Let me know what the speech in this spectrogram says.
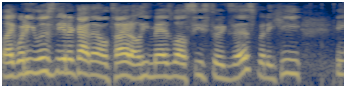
like when he loses the Intercontinental title, he may as well cease to exist. But he, he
